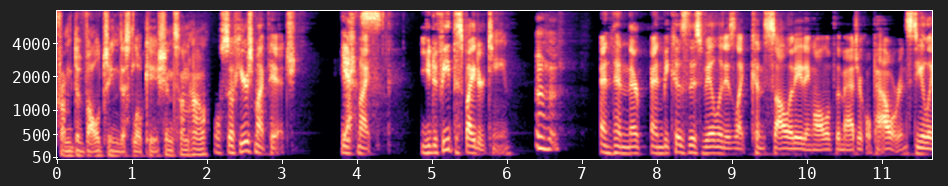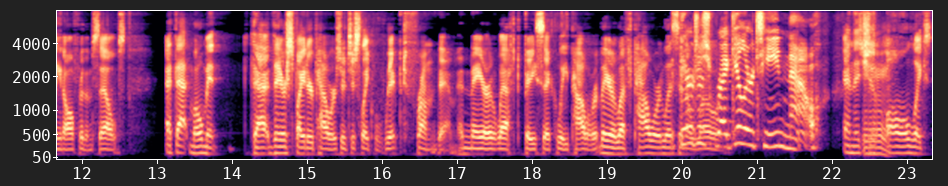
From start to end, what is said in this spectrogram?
from divulging this location somehow. Well, so here's my pitch. Here's yes. my you defeat the spider teen. Mm -hmm. And then they're and because this villain is like consolidating all of the magical power and stealing it all for themselves, at that moment that their spider powers are just like ripped from them and they are left basically power they are left powerless they're just regular teen now and it's just mm. all like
